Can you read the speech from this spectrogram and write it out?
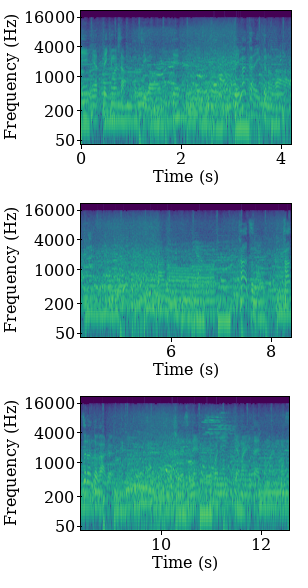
にやってきました。こっち側行って。で今から行くのがあのー、カーズのカーズランドがある場所ですね。そこに行ってまいりたいと思います。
